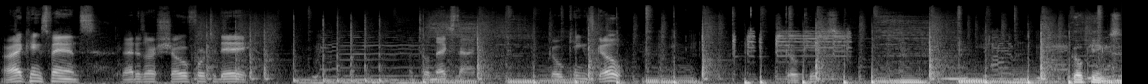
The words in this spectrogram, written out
All right, Kings fans, that is our show for today. Until next time, go Kings, go! go Kings. Go Kings.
